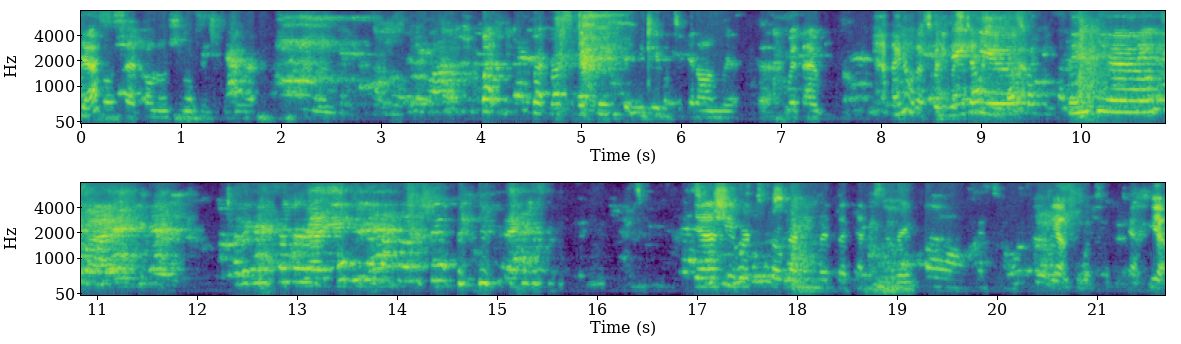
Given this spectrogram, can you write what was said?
Yes. both said, oh no, she won't be able to do it. But, but Russ, I think that you'd be able to get on with, uh, without Chrome. I know, that's what he was Thank telling you. That's why he said- Thank you. Bye. Have a great summer. Hope you get back on the ship. Yeah, she works programming with the chemistry. Oh, Yeah, yeah,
